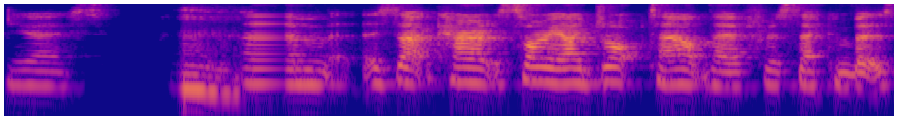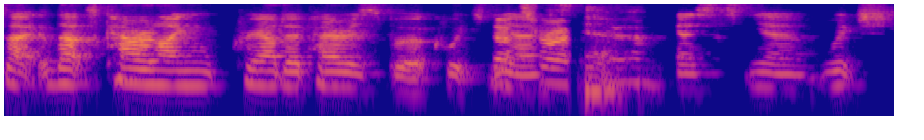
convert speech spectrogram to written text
yes Mm. Um, is that Karen? Sorry, I dropped out there for a second, but is that that's Caroline Criado Perez book, which that's yes, right. Yeah. Yes, yeah, which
